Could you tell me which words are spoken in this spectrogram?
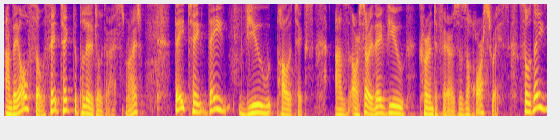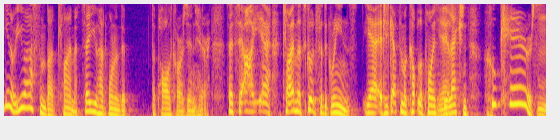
And they also say take the political guys, right? They take they view politics as or sorry, they view current affairs as a horse race. So they, you know, you ask them about climate. Say you had one of the the Paul cars in here. They'd say, "Oh yeah, climate's good for the Greens. Yeah, it'll get them a couple of points in the election." Who cares? Hmm.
